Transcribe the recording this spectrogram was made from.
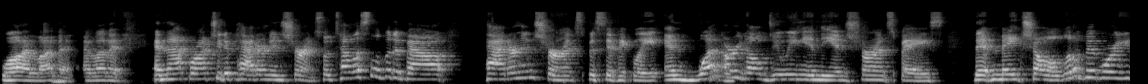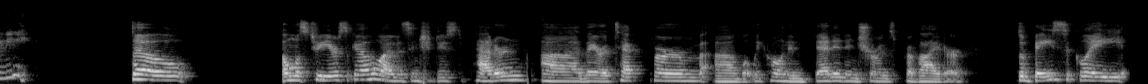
Well, I love it. I love it. And that brought you to Pattern Insurance. So tell us a little bit about Pattern Insurance specifically and what are y'all doing in the insurance space that makes y'all a little bit more unique? So, almost two years ago, I was introduced to Pattern. Uh, they're a tech firm, uh, what we call an embedded insurance provider. So, basically,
